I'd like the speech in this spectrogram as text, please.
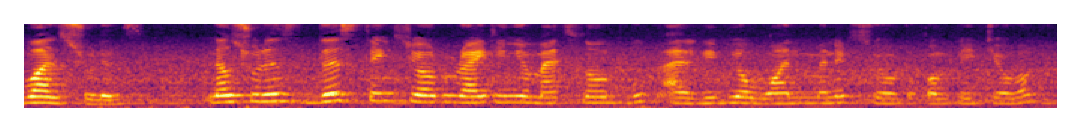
one students now students this things you have to write in your maths notebook I give you one minutes you have to complete your work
